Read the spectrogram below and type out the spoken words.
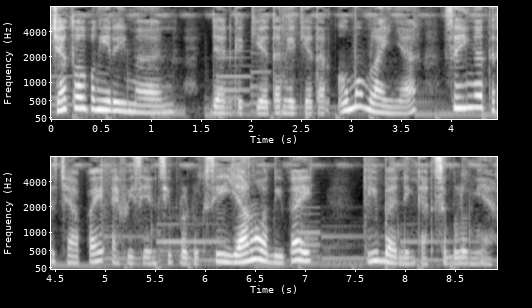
jadwal pengiriman, dan kegiatan-kegiatan umum lainnya sehingga tercapai efisiensi produksi yang lebih baik dibandingkan sebelumnya.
